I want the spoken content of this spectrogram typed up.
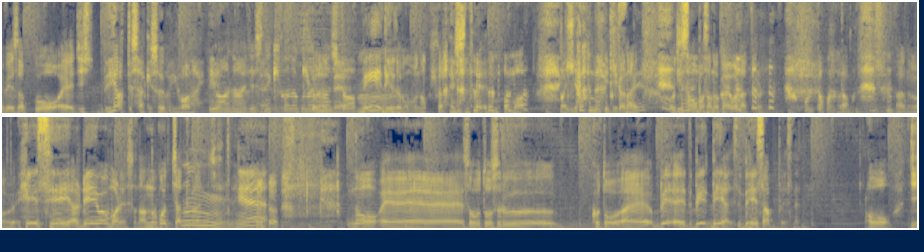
ベースアップを、えー、実ベアって最近そういえば言わないね。言わないですね。聞かなくなりました、ね、メーデーとかも聞かないしね。まあまあ、まあ、聞かないですね。おじさんおばさんの会話になってる。本当本当。あの平成や令和生まれの人何のこっちゃって感じ、うんね、の、えー、相当すること、えー、ベベベアです。ベースアップですねを実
